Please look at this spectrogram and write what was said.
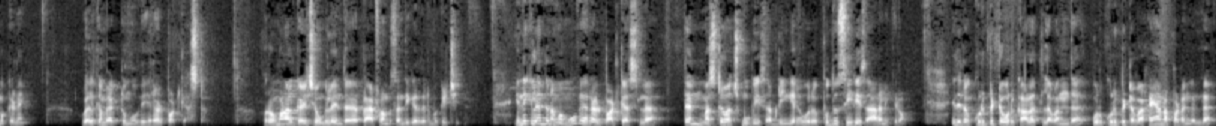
மக்களே. Welcome back to movie herald podcast ரொம்ப நாள் கழித்து உங்களை இந்த பிளாட்ஃபார்மை சந்திக்கிறது மகிழ்ச்சி. இன்றைக்கிலேருந்து நம்ம மூவி ஹெரால் பாட்காஸ்ட்டில் டென் மஸ்ட் வாட்ச் மூவிஸ் அப்படிங்கிற ஒரு புது சீரியஸ் ஆரம்பிக்கிறோம். இதில் குறிப்பிட்ட ஒரு காலத்தில் வந்த ஒரு குறிப்பிட்ட வகையான படங்களில்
